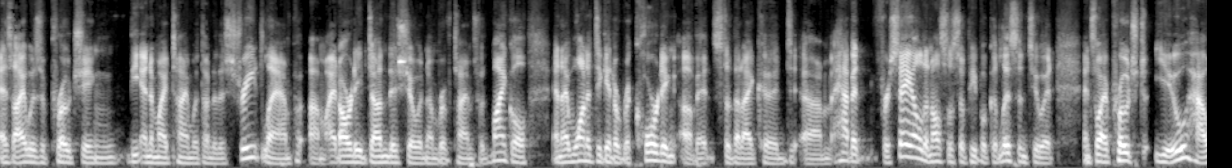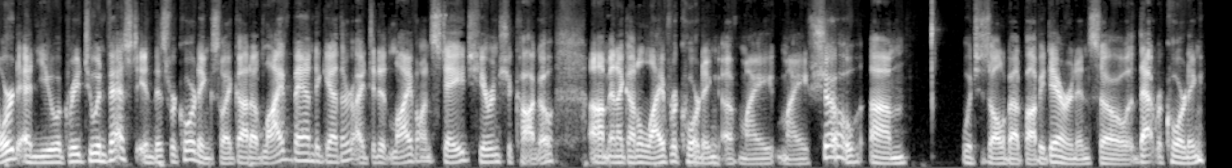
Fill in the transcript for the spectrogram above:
as I was approaching the end of my time with Under the Street Lamp, um, I'd already done this show a number of times with Michael, and I wanted to get a recording of it so that I could um, have it for sale, and also so people could listen to it. And so I approached you, Howard, and you agreed to invest in this recording. So I got a live band together. I did it live on stage here in Chicago, um, and I got a live recording of my my show. Which is all about Bobby Darin. And so that recording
